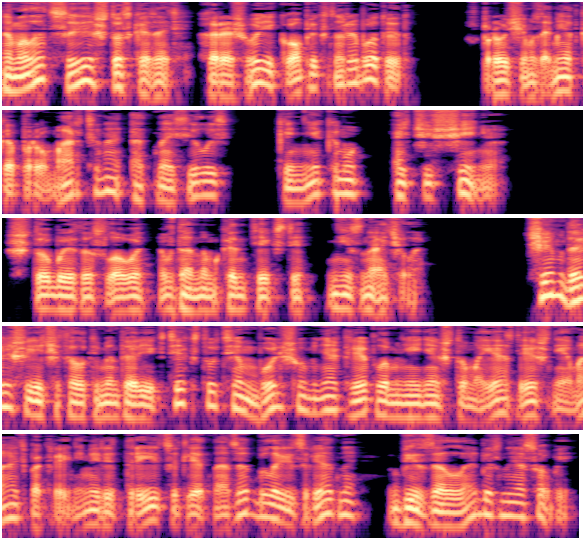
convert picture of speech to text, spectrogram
Молодцы, что сказать, хорошо и комплексно работают. Впрочем, заметка про Мартина относилась к некому очищению, что бы это слово в данном контексте не значило. Чем дальше я читал комментарии к тексту, тем больше у меня крепло мнение, что моя здешняя мать, по крайней мере 30 лет назад, была изрядно безалаберной особой.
